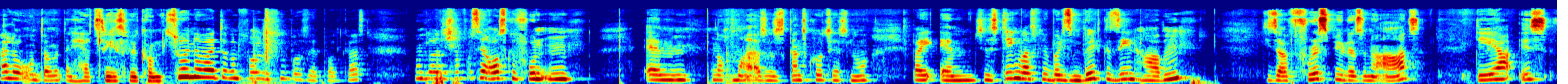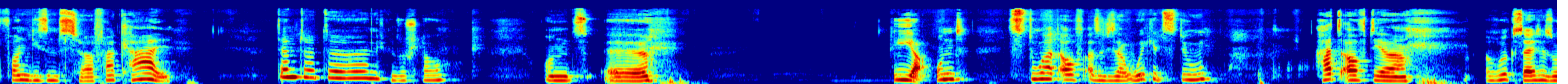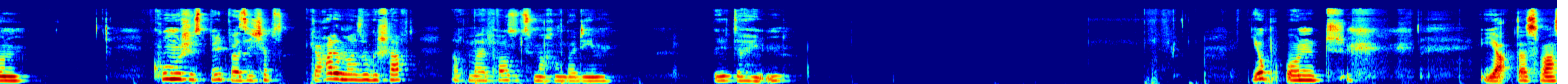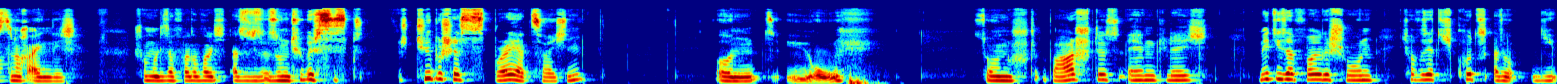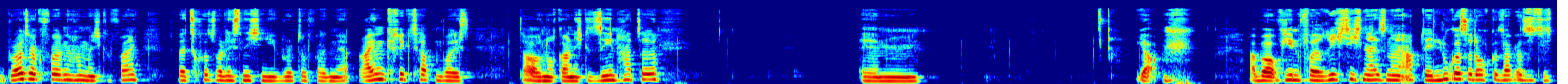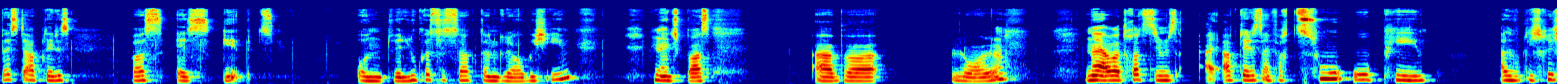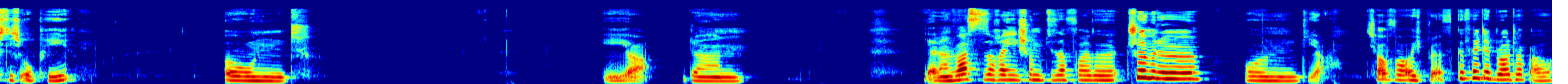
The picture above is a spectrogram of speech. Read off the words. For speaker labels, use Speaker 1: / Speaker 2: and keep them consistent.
Speaker 1: Hallo und damit ein herzliches Willkommen zu einer weiteren Folge Supercell Podcast. Und Leute, ich habe was herausgefunden. Ähm, nochmal, also das ist ganz kurz jetzt nur. Bei ähm, dieses Ding, was wir bei diesem Bild gesehen haben, dieser Frisbee oder so eine Art, der ist von diesem Surfer Karl. Dum, dum, dum. Ich bin so schlau. Und, äh, ja, und Stu hat auf, also dieser Wicked Stu, hat auf der Rückseite so ein komisches Bild, was ich habe es gerade mal so geschafft, noch mal Pause zu machen bei dem Bild da hinten. Jupp, und ja, das war's dann auch eigentlich. Schon mal in dieser Folge wollte ich, also so ein typisches, typisches Sprayer-Zeichen. Und, jo. Sonst war es eigentlich mit dieser Folge schon. Ich hoffe, sie hat euch kurz, also die Brawl Talk Folgen haben euch gefallen. Das war jetzt kurz, weil ich es nicht in die Brawl Talk Folgen mehr reingekriegt habe und weil ich es da auch noch gar nicht gesehen hatte. Ähm, ja. Aber auf jeden Fall richtig nice neues Update. Lukas hat auch gesagt, dass es das beste Update ist, was es gibt. Und wenn Lukas das sagt, dann glaube ich ihm. Nein, Spaß. Aber lol. Naja, aber trotzdem, das Update ist einfach zu OP. Also wirklich richtig OP. Und ja, dann. Ja, dann war es das auch eigentlich schon mit dieser Folge. Tschüss. Und ja, ich hoffe, euch gefällt der Brawl Talk auch.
